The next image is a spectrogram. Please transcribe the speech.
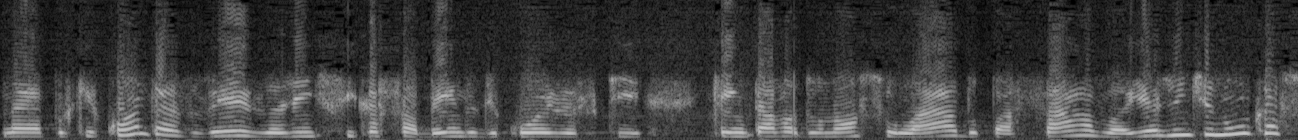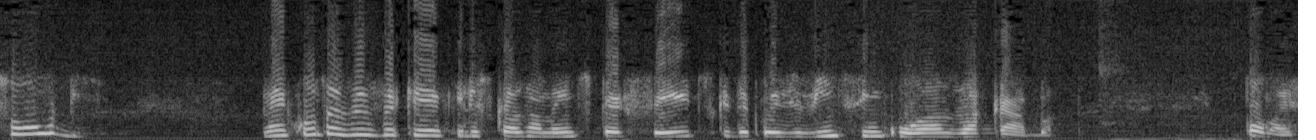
né? Porque quantas vezes a gente fica sabendo de coisas que quem estava do nosso lado passava e a gente nunca soube. Né? Quantas vezes é que aqueles casamentos perfeitos que depois de 25 anos acaba? Pô, mas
